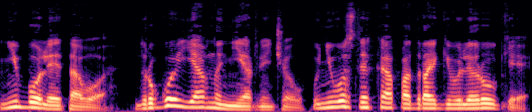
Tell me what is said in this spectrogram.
не более того. Другой явно нервничал, у него слегка подрагивали руки,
